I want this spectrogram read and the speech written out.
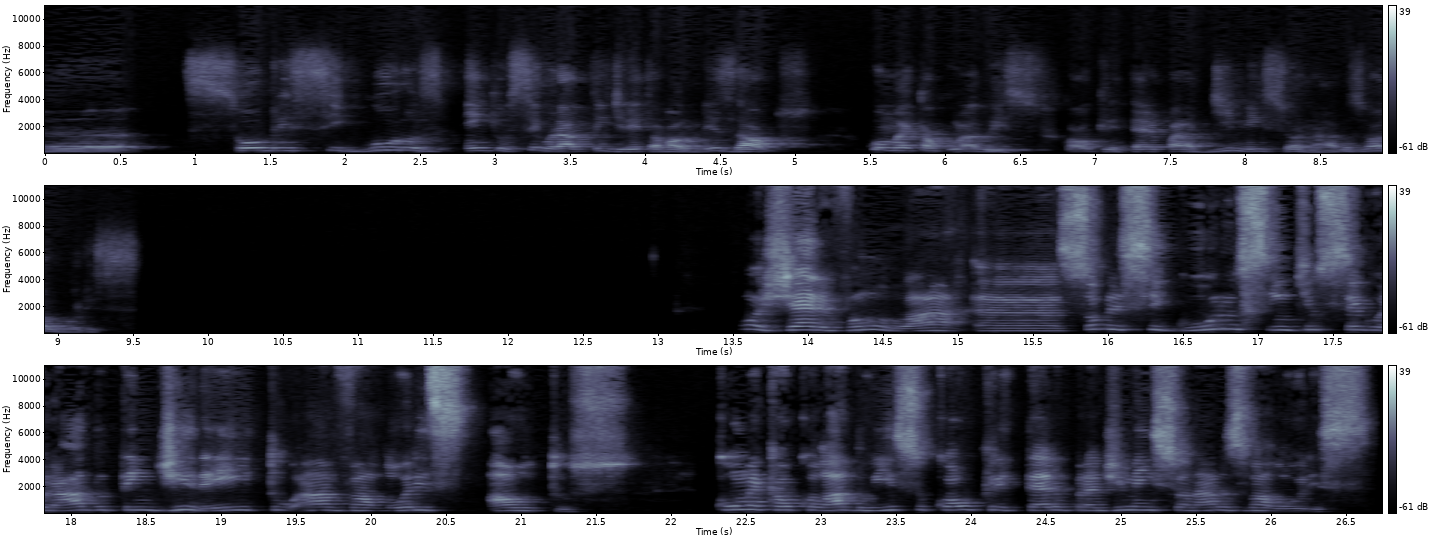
Uh, sobre seguros em que o segurado tem direito a valores altos, como é calculado isso? Qual o critério para dimensionar os valores? Rogério, vamos lá. Uh, sobre seguros em que o segurado tem direito a valores altos como é calculado isso, qual o critério para dimensionar os valores.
